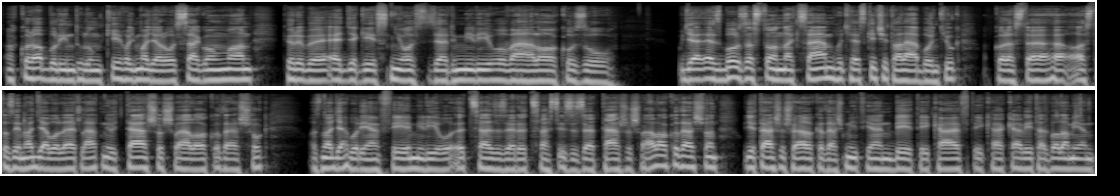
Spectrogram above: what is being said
akkor abból indulunk ki, hogy Magyarországon van kb. 1,8 millió vállalkozó. Ugye ez borzasztóan nagy szám, hogyha ezt kicsit alábontjuk, akkor azt, azt azért nagyjából lehet látni, hogy társas vállalkozások, az nagyjából ilyen fél millió, 500 ezer, 510 ezer társas vállalkozáson. Ugye társas vállalkozás mit jelent? BT, KFT, KKV, tehát valamilyen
